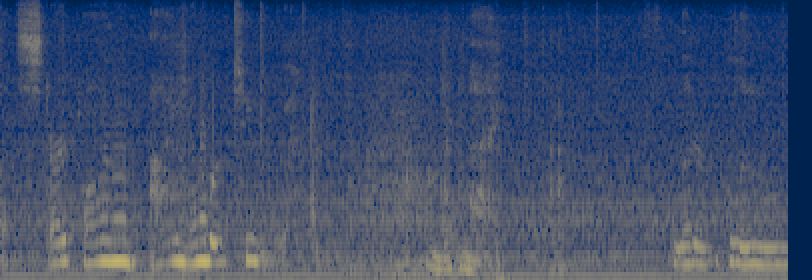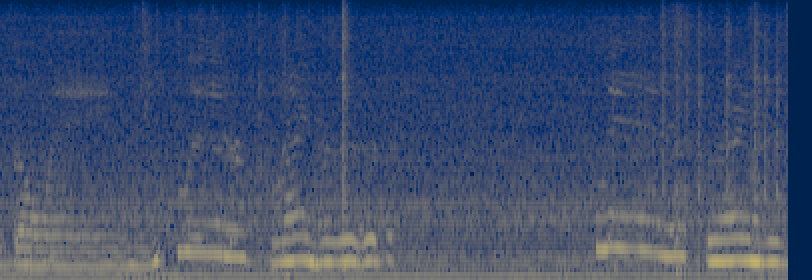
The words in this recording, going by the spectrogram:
let's start on eye number two. Get my glitter glue going. Glitter primer. Glitter primer.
